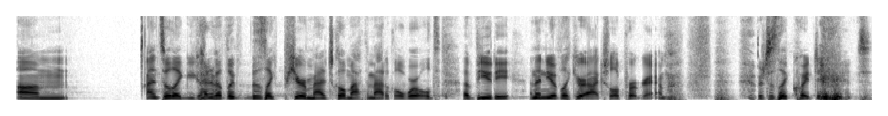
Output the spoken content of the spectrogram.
Um, and so like you kind of have like this like pure magical mathematical world of beauty, and then you have like your actual program, which is like quite different,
